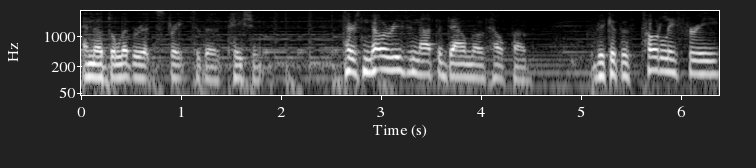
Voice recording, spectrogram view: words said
and they'll deliver it straight to the patient. There's no reason not to download Health Hub because it's totally free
